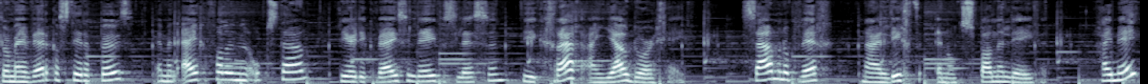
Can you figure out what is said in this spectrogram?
Door mijn werk als therapeut en mijn eigen vallen en opstaan leerde ik wijze levenslessen die ik graag aan jou doorgeef. Samen op weg naar een licht en ontspannen leven. Ga je mee?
